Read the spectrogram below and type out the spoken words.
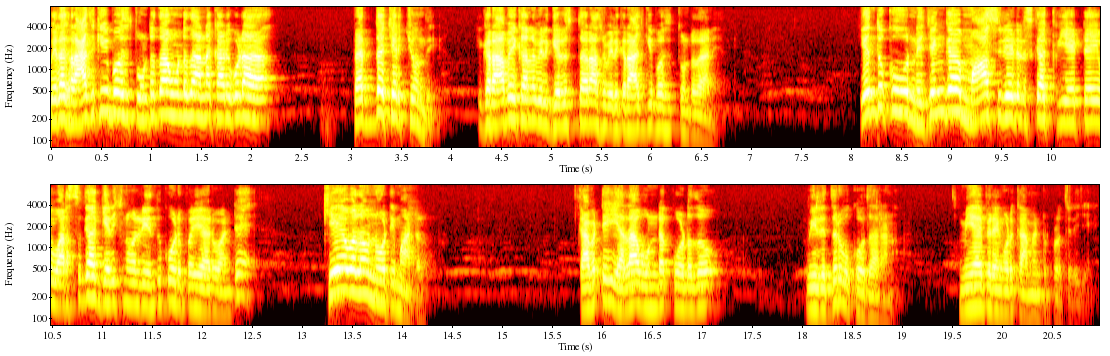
వీళ్ళకి రాజకీయ భవిష్యత్తు ఉంటుందా ఉండదా అన్న కాడ కూడా పెద్ద చర్చ ఉంది. ఇక రాబోయే కాలంలో వీళ్ళు గెలుస్తారా అసలు వీళ్ళకి రాజకీయ భవిష్యత్తు ఉంటుందా అని. ఎందుకు నిజంగా మాస్ లీడర్స్గా క్రియేట్ అయ్యి వరుసగా గెలిచిన వాళ్ళు ఎందుకు ఓడిపోయారు అంటే కేవలం నోటి మాటలు. కాబట్టి ఎలా ఉండకూడదో వీళ్ళిద్దరూ ఒక ఉదాహరణ. మీ అభిప్రాయం కూడా కామెంట్ తెలియజేయండి.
